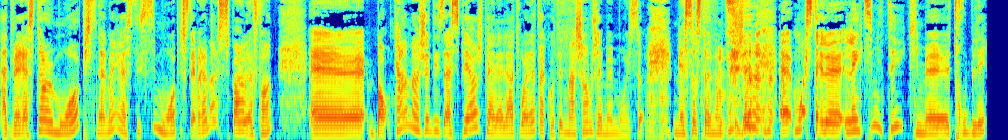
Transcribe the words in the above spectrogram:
Elle devait rester un mois, puis finalement, elle est restée six mois. Puis c'était vraiment super le fun. Euh, bon, quand elle mangeait des asperges, puis elle allait à la toilette à côté de ma chambre, j'aimais moins ça. Mais ça, c'est un autre sujet. Euh, moi, c'était l'intimité qui me troublait.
